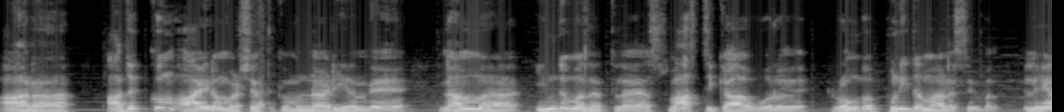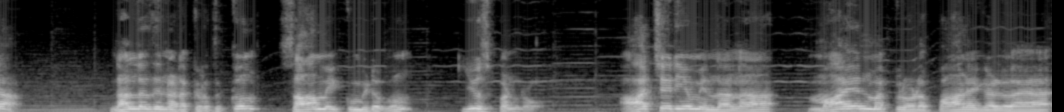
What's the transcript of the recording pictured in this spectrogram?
ஆனால் அதுக்கும் ஆயிரம் வருஷத்துக்கு முன்னாடி இருந்தே நம்ம இந்து மதத்தில் ஸ்வாஸ்திகா ஒரு ரொம்ப புனிதமான சிம்பல் இல்லையா? நல்லது நடக்கிறதுக்கும் சாமி கும்பிடவும் யூஸ் பண்ணுறோம் ஆச்சரியம் என்னன்னா மாயன் மக்களோட பானைகளில்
